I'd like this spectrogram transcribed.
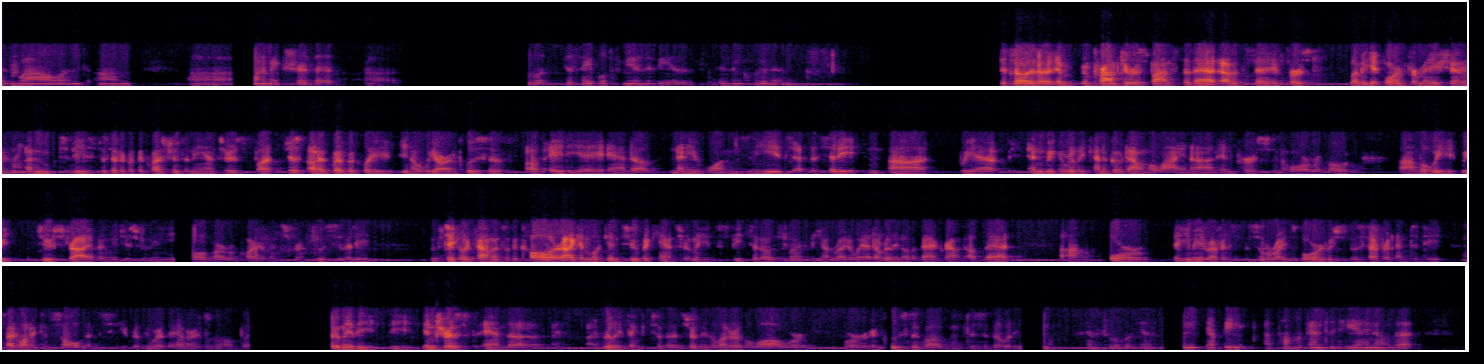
community is, is included. So as an impromptu response to that, I would say first, let me get more information and to be specific with the questions and the answers, but just unequivocally, you know, we are inclusive of ADA and of anyone's needs at the city. Uh, we have, and we can really kind of go down the line on in-person or remote, um, but we, we do strive and we do certainly meet all of our requirements for inclusivity. The particular comments of the caller, I can look into, but can't certainly speak to those, Sure. you know, right away. I don't really know the background of that. Um, or he made reference to the Civil Rights Board, which is a separate entity, so I'd want to consult and see really where they are as well. But certainly the, the interest and, uh, I, I really think to the, certainly the letter of the law, we're, we're inclusive of disability. Absolutely, yes. And, yeah, being a public entity, I know that,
